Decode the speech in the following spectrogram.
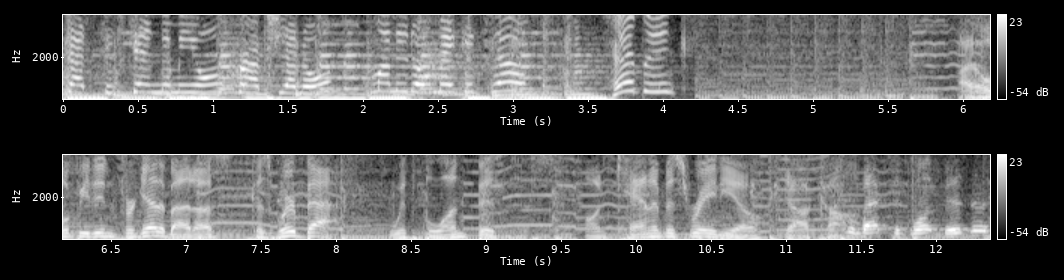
Got to tend to me own crops, you know. Money don't make itself. Hempire I hope you didn't forget about us, because we're back with Blunt Business on CannabisRadio.com. Welcome back to Blunt Business.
